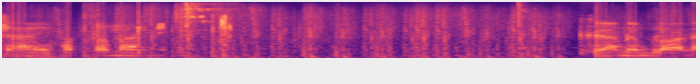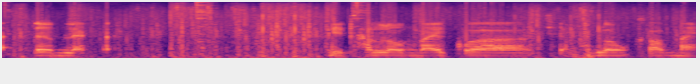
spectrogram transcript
ใช่ครับประมาณนี้เครื่องเริ่มร้อนแล้วเริ่มแหลกแล้วปิดพัดลมไว้กว่าเสียงพัดลมเข้าใหม่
